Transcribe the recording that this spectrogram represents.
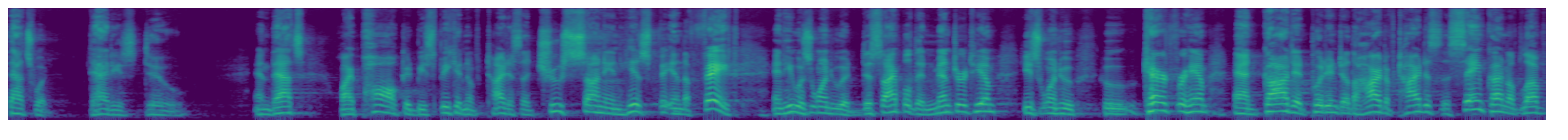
That's what daddies do. And that's why Paul could be speaking of Titus, a true son in, his, in the faith, and he was one who had discipled and mentored him. He's one who, who cared for him, and God had put into the heart of Titus the same kind of love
